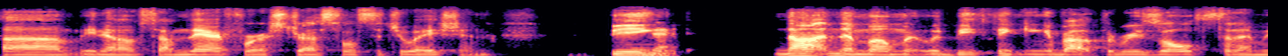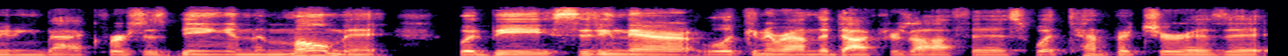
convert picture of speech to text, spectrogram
um, you know so i'm there for a stressful situation. Being exactly. not in the moment would be thinking about the results that i'm getting back versus being in the moment would be sitting there looking around the doctor's office. What temperature is it?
